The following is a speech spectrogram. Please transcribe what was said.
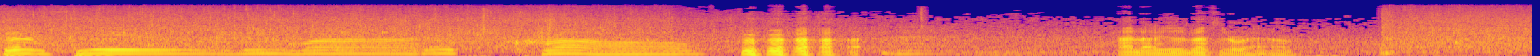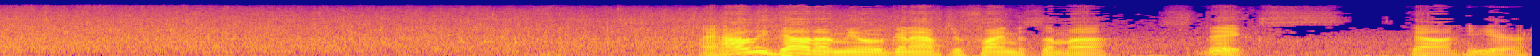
confusing what is crawl. I know, just messing around. I highly doubt, I mean, we're gonna have to find some, uh, sticks down here.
